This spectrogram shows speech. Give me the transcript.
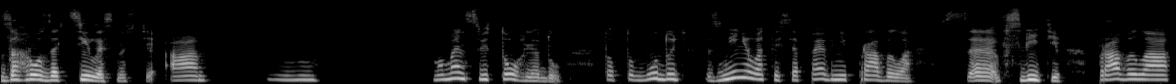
загроза цілісності, а момент світогляду. Тобто будуть змінюватися певні правила е, в світі, правила,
